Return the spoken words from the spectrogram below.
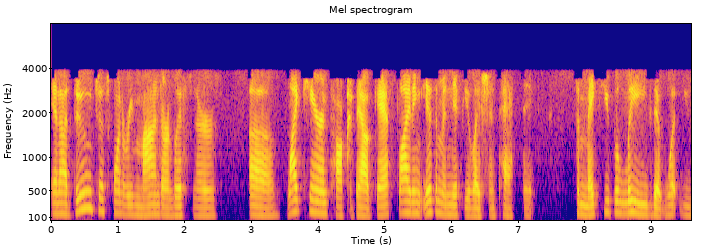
and I do just want to remind our listeners, uh, like Karen talked about, gaslighting is a manipulation tactic to make you believe that what you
